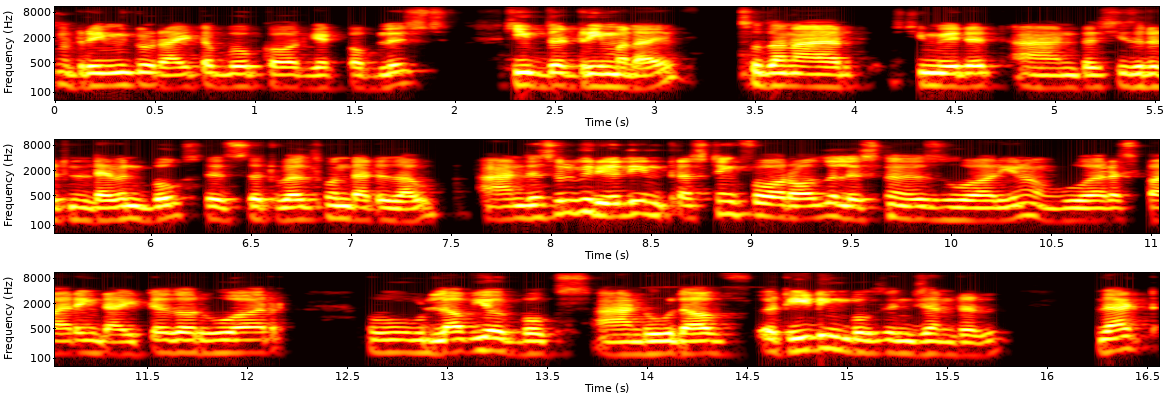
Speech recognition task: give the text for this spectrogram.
dreaming to write a book or get published, keep the dream alive. Sudha Nair, she made it and she's written 11 books. It's the 12th one that is out. And this will be really interesting for all the listeners who are, you know, who are aspiring writers or who are, who love your books and who love reading books in general. That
